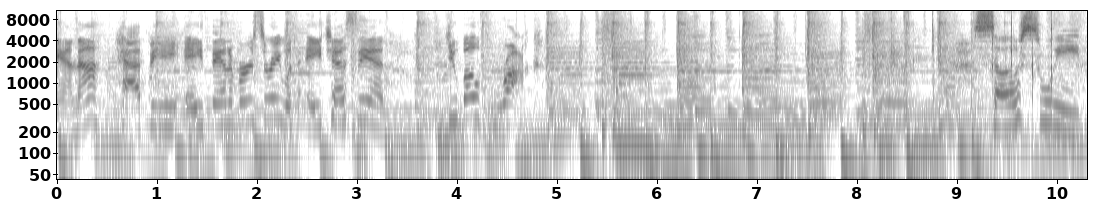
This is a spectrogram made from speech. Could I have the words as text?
Anna, happy 8th anniversary with HSN. You both rock. So sweet,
